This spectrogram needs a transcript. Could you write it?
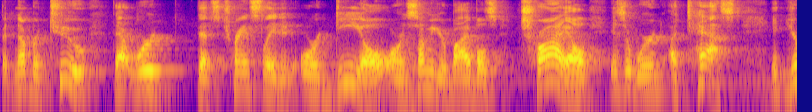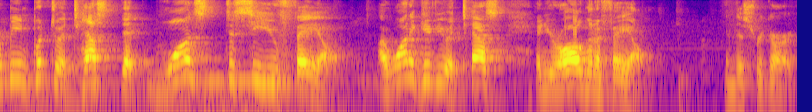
But number two, that word that's translated ordeal, or in some of your Bibles, trial, is a word, a test. It, you're being put to a test that wants to see you fail. I want to give you a test, and you're all going to fail in this regard.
